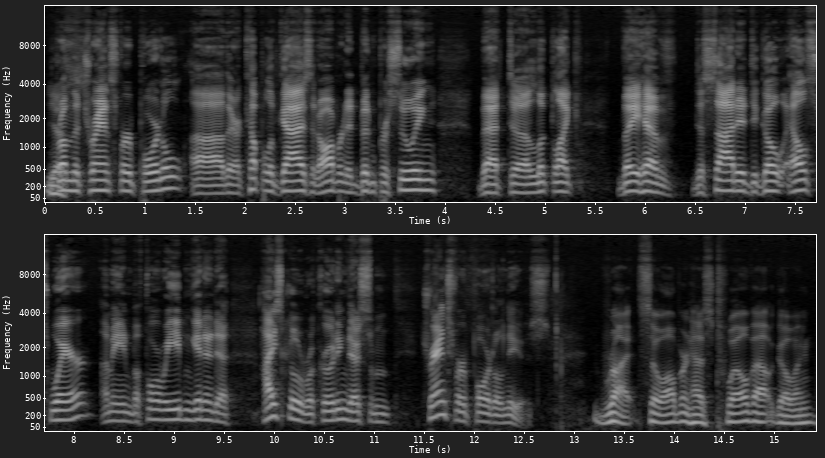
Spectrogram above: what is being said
Yes. from the transfer portal. Uh, there are a couple of guys that Auburn had been pursuing that uh, looked like they have decided to go elsewhere. I mean, before we even get into high school recruiting, there's some transfer portal news. Right. So Auburn has 12 outgoing.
